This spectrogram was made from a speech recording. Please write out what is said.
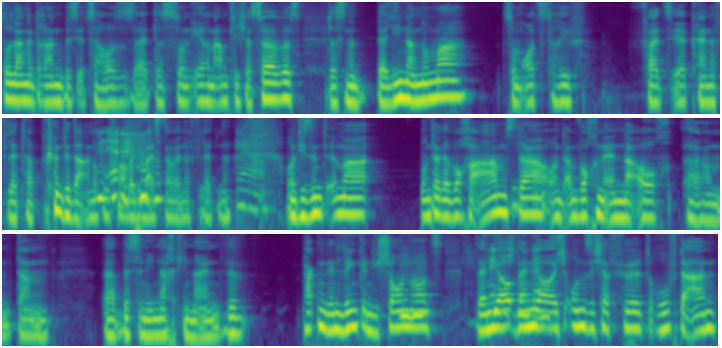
so lange dran, bis ihr zu Hause seid. Das ist so ein ehrenamtlicher Service. Das ist eine Berliner Nummer zum Ortstarif. Falls ihr keine Flat habt, könnt ihr da anrufen, aber die meisten haben eine Flat. Ne? Ja. Und die sind immer unter der Woche abends da und am Wochenende auch ähm, dann äh, bis in die Nacht hinein. Wir packen den Link in die Show Notes. Wenn Find ihr, wenn ihr euch unsicher fühlt, ruft da an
